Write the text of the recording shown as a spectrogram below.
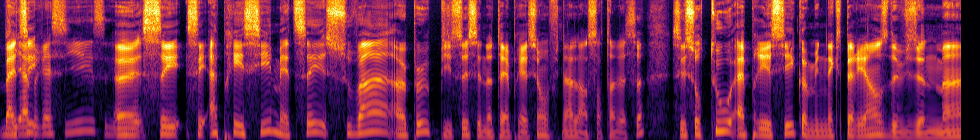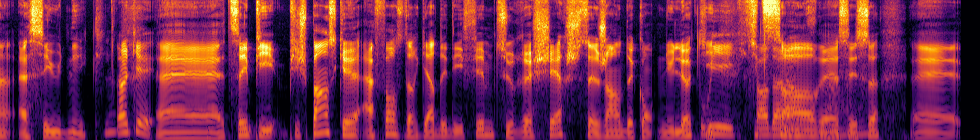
ben, apprécié? c'est- euh, c'est apprécié, mais tu sais, souvent un peu, puis tu sais, c'est notre impression au final en sortant de ça, c'est surtout apprécié comme une expérience de visionnement assez unique. là. OK. Euh, tu sais, puis puis je pense que à force de regarder des films, tu recherches ce genre de contenu-là qui, oui, qui sort euh, c'est ça. Euh,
